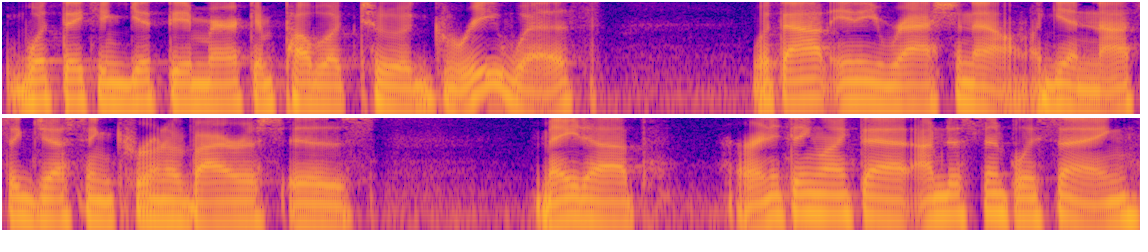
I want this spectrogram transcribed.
what they can get the American public to agree with without any rationale. Again, not suggesting coronavirus is made up or anything like that. I'm just simply saying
